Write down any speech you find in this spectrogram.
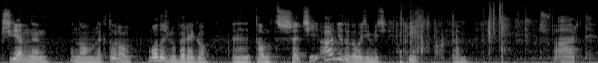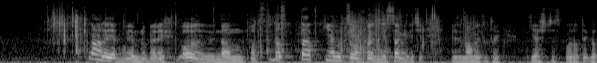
przyjemnym no, lekturą Młodość Blueberry'ego, yy, tom trzeci, a niedługo będziemy mieć i tom czwarty. No ale jak mówiłem, Blueberry nam pod dostatkiem, co pewnie sami wiecie, więc mamy tutaj jeszcze sporo tego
